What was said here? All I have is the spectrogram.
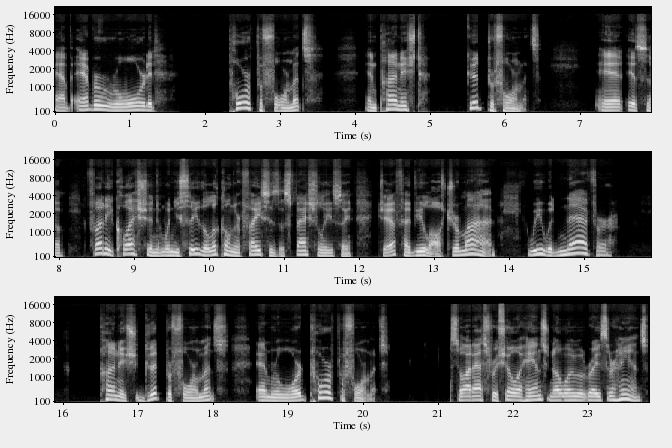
have ever rewarded poor performance and punished good performance? And it's a funny question. And when you see the look on their faces, especially, you say, Jeff, have you lost your mind? We would never punish good performance and reward poor performance. So I'd ask for a show of hands. No one would raise their hands.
